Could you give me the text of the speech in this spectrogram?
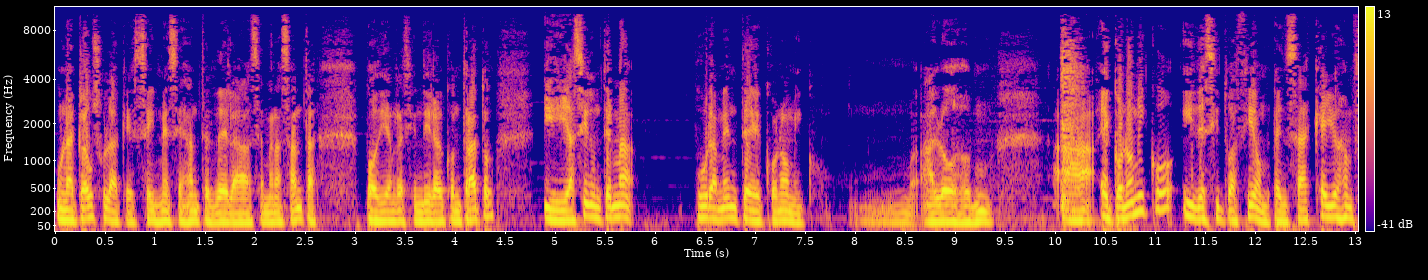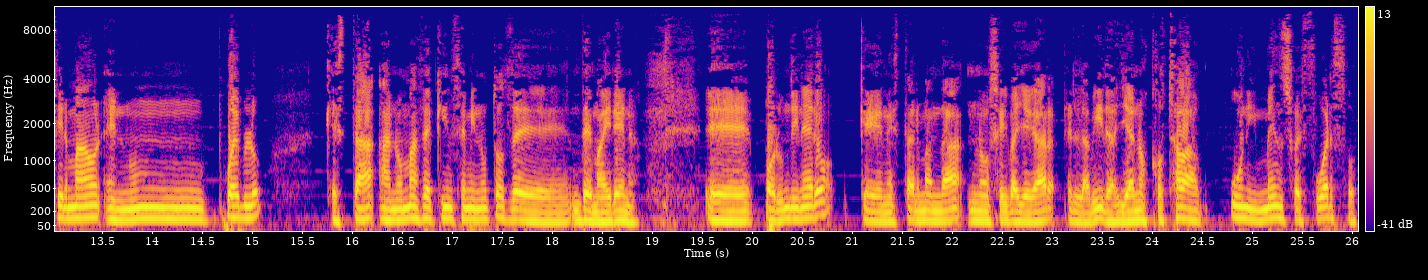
una cláusula que seis meses antes de la Semana Santa podían rescindir el contrato, y ha sido un tema puramente económico a los a económico y de situación. Pensad que ellos han firmado en un pueblo está a no más de 15 minutos de, de Mairena, eh, por un dinero que en esta hermandad no se iba a llegar en la vida. Ya nos costaba un inmenso esfuerzo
